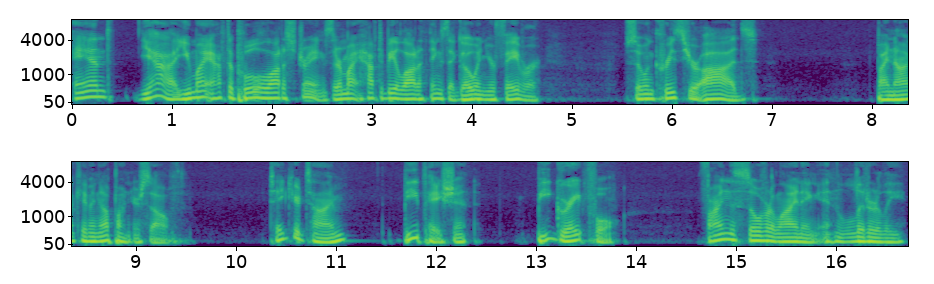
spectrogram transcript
and yeah, you might have to pull a lot of strings. There might have to be a lot of things that go in your favor. So increase your odds by not giving up on yourself. Take your time, be patient, be grateful, find the silver lining in literally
